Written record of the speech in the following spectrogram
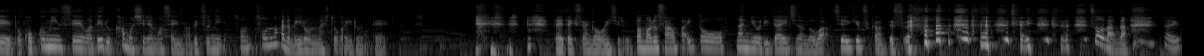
程度国民性は出るかもしれませんが、別に、そ、その中でもいろんな人がいるんで、大滝さんが応援してる。馬丸さんファイト。何より大事なのは清潔感です。そうなんだ。それ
